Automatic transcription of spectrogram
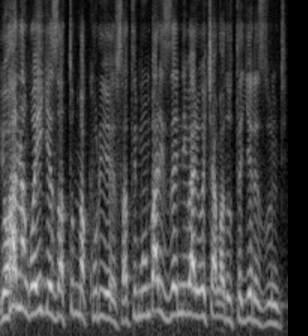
Yohana ngo yigeze atuma kuri yesu ati mumbarize niba ari we cyangwa dutegereze undi.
